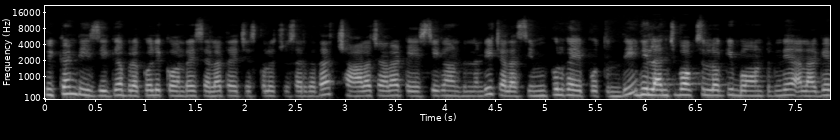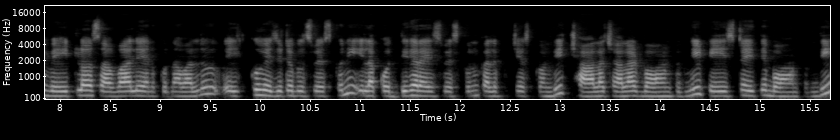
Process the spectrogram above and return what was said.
క్విక్ అండ్ ఈజీగా బ్రకోలీ కార్న్ రైస్ ఎలా తయారు చేసుకోవాలో చూసారు కదా? చాలా చాలా టేస్టీగా ఉంటుందండి. చాలా సింపుల్గా అయిపోతుంది. ఇది లంచ్ బాక్స్లోకి బాగుంటుంది. అలాగే వెయిట్ లాస్ అవ్వాలి అనుకున్న వాళ్ళు ఎక్కువ వెజిటబుల్స్ వేసుకొని ఇలా కొద్దిగా రైస్ వేసుకొని కలిపి చేసుకోండి. చాలా చాలా బాగుంటుంది. టేస్ట్ అయితే బాగుంటుంది.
